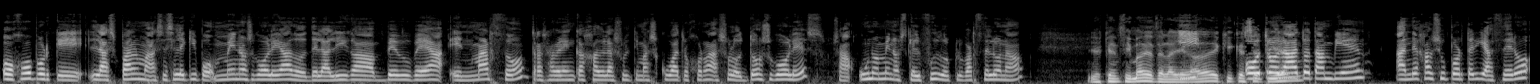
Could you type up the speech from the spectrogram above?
Ojo porque Las Palmas es el equipo menos goleado de la Liga BBVA en marzo, tras haber encajado en las últimas cuatro jornadas solo dos goles, o sea, uno menos que el Fútbol Club Barcelona. Y es que encima desde la y llegada de Quique otro Setién, dato también, han dejado su portería a cero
